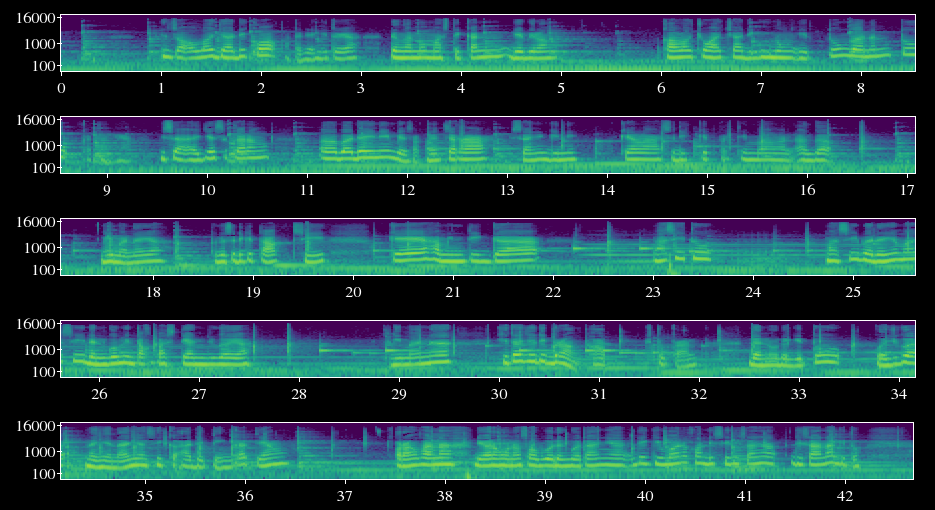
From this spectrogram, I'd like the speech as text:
insya Allah jadi kok kata dia gitu ya. Dengan memastikan dia bilang kalau cuaca di gunung itu nggak nentu katanya. Bisa aja sekarang uh, badai ini besoknya cerah misalnya gini. Oke lah sedikit pertimbangan agak gimana ya? Agak sedikit takut sih. Oke hamin tiga. Masih tuh masih badainya masih. Dan gue minta kepastian juga ya. Gimana kita jadi berangkat gitu kan. Dan udah gitu gue juga nanya-nanya sih ke adik tingkat yang orang sana dia orang Wonosobo dan gue tanya dia gimana kondisi di sana di sana? Gitu.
